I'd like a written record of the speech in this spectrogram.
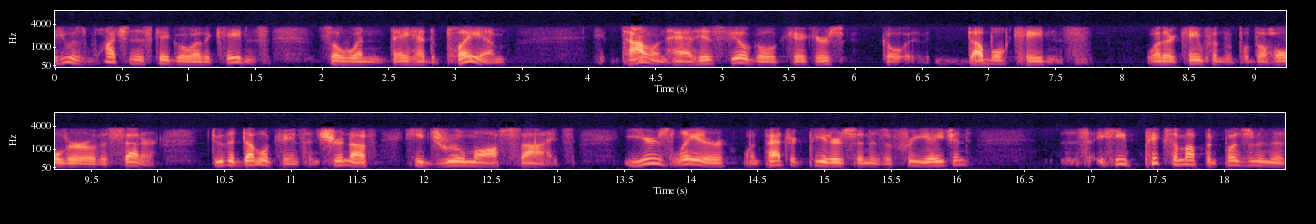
He was watching this kid go by the cadence. So when they had to play him, Tomlin had his field goal kickers go double cadence, whether it came from the, the holder or the center. Do the double cadence, and sure enough, he drew him off sides. Years later, when Patrick Peterson is a free agent, he picks him up and puts him in the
